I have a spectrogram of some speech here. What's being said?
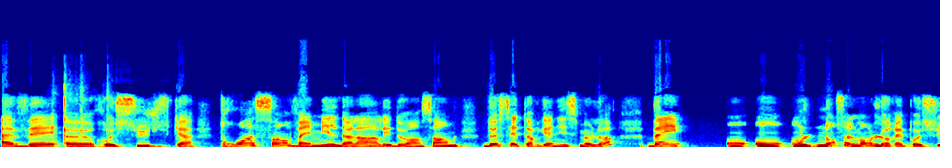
avaient euh, reçu jusqu'à 320 000 dollars les deux ensemble de cette organisme-là, ben on, non seulement on l'aurait pas su,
